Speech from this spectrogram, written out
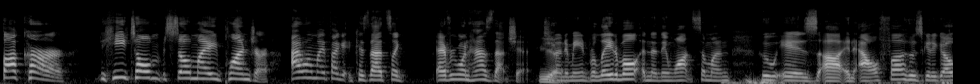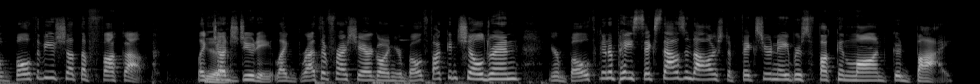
fuck her. He told stole my plunger. I want my fucking because that's like everyone has that shit. Do you know what I mean? Relatable, and then they want someone who is uh, an alpha who's gonna go. Both of you shut the fuck up. Like Yeah. Judge Judy, like breath of fresh air, going. You're both fucking children. You're both gonna pay six thousand dollars to fix your neighbor's fucking lawn. Goodbye.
